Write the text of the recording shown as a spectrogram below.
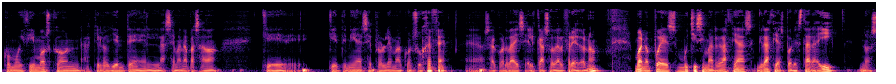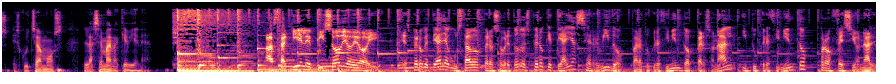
como hicimos con aquel oyente en la semana pasada que, que tenía ese problema con su jefe. Eh, ¿Os acordáis el caso de Alfredo, no? Bueno, pues muchísimas gracias, gracias por estar ahí. Nos escuchamos la semana que viene. Hasta aquí el episodio de hoy. Espero que te haya gustado, pero sobre todo espero que te haya servido para tu crecimiento personal y tu crecimiento profesional.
